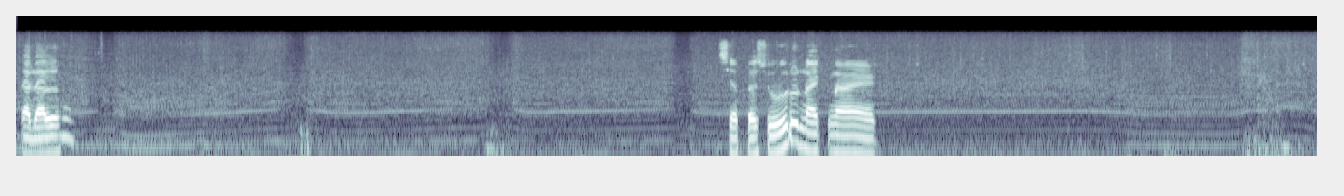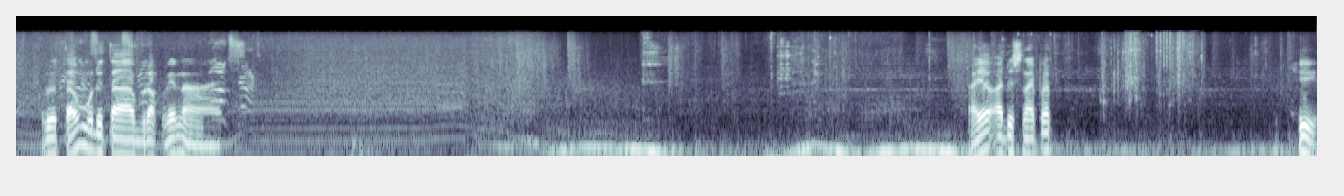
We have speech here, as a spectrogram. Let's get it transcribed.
Dadal. Siapa suruh naik-naik? Udah tahu mau ditabrak dia naik. Ayo adu sniper. Hi.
